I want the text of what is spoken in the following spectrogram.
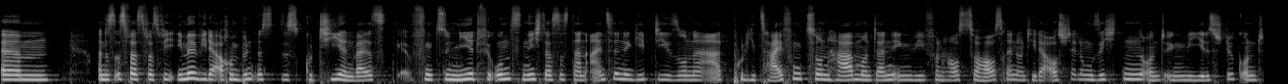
Ähm, und das ist was, was wir immer wieder auch im Bündnis diskutieren, weil es funktioniert für uns nicht, dass es dann Einzelne gibt, die so eine Art Polizeifunktion haben und dann irgendwie von Haus zu Haus rennen und jede Ausstellung sichten und irgendwie jedes Stück und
